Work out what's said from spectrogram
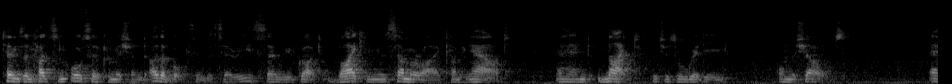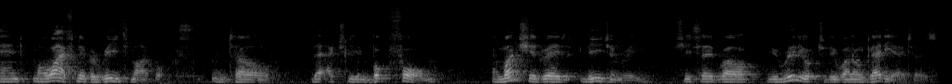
Thames and Hudson also commissioned other books in the series. So we've got Viking and Samurai coming out, and Knight, which is already on the shelves. And my wife never reads my books until they're actually in book form. And once she had read Legionary, she said, Well, you really ought to do one on gladiators.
